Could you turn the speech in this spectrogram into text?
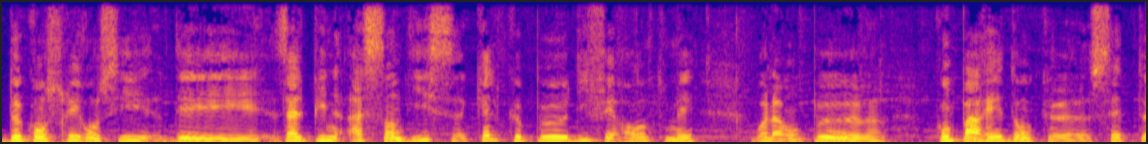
de construire aussi des Alpines A110, quelque peu différentes, mais voilà, on peut comparer donc cette,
